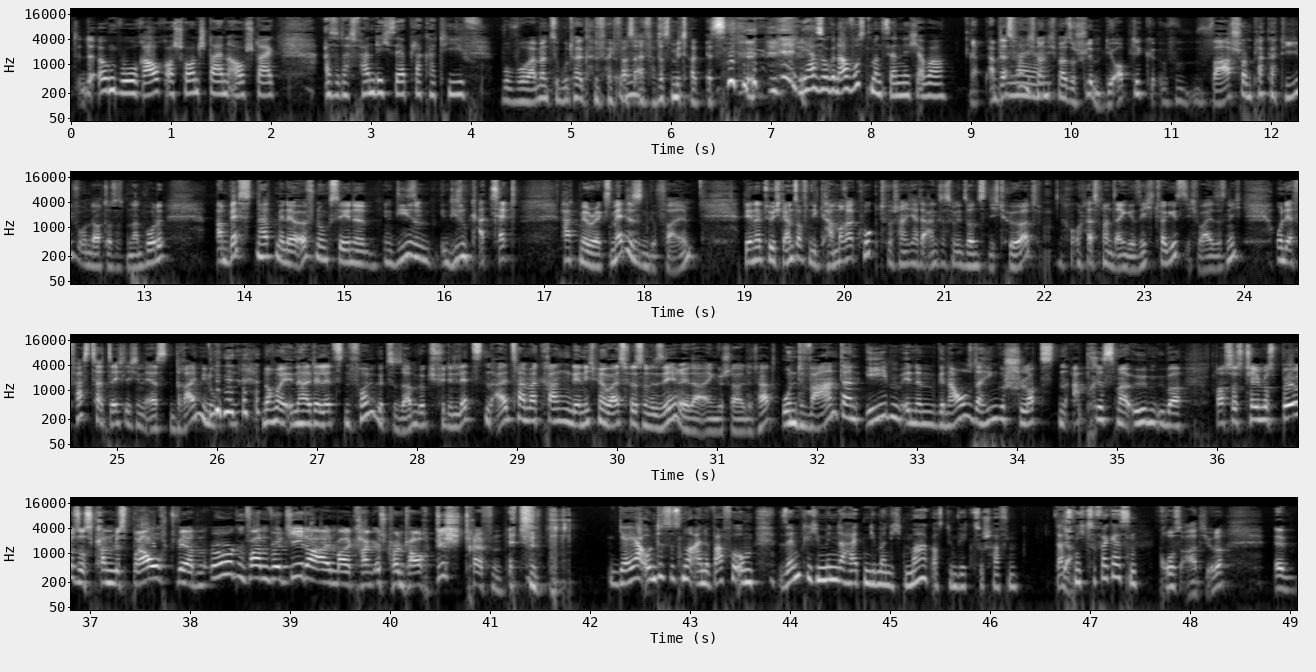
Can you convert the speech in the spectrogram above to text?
irgendwo Rauch aus Schornsteinen aufsteigt. Also das fand ich sehr plakativ. Wo, wobei man zugute kann, vielleicht war es einfach das Mittagessen. ja, so genau wusste man es ja nicht, aber. Ja, aber das fand naja. ich noch nicht mal so schlimm. Die Optik war schon plakativ und auch, dass es benannt wurde. Am besten hat mir in der Eröffnungsszene in diesem, in diesem KZ hat mir Rex Madison gefallen, der natürlich ganz oft in die Kamera guckt. Wahrscheinlich hat er Angst, dass man ihn sonst nicht hört oder dass man sein Gesicht vergisst. Ich weiß es nicht. Und er fasst tatsächlich in den ersten drei Minuten nochmal Inhalt der letzten Folge zusammen. Wirklich für den letzten Alzheimer-Kranken, der nicht mehr weiß, was für eine Serie da eingeschaltet hat. Und warnt dann eben in einem genauso dahingeschlotzten Abriss mal üben über das System ist böse, es kann missbraucht werden. Irgendwann wird jeder einmal krank. Es könnte auch dich treffen. Ja, ja, und es ist nur eine Waffe, um sämtliche Minderheiten, die man nicht mag, aus dem Weg zu schaffen. Das ja. nicht zu vergessen. Großartig, oder? Äh,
